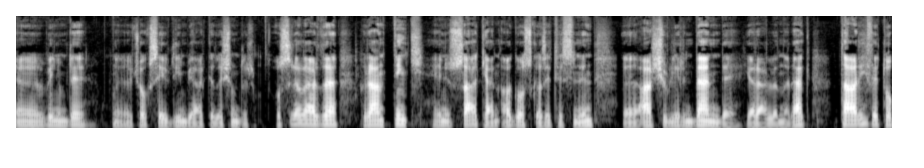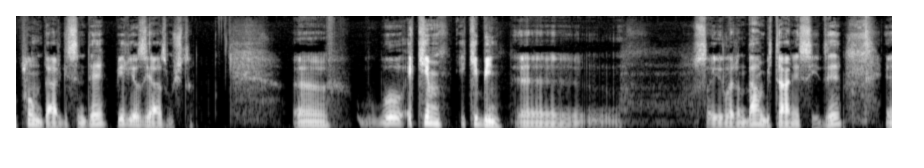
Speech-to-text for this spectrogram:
e, benim de e, çok sevdiğim bir arkadaşımdır. O sıralarda Hrant Dink henüz sağken Agos gazetesinin e, arşivlerinden de yararlanarak Tarih ve Toplum dergisinde bir yazı yazmıştı. E, bu Ekim 2000 e, sayılarından bir tanesiydi. E,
